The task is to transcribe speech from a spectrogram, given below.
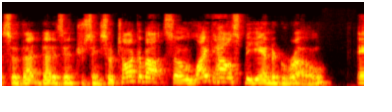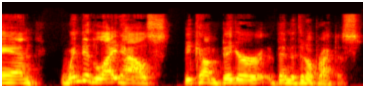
so that that is interesting. So talk about so Lighthouse began to grow, and when did Lighthouse become bigger than the dental practice?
